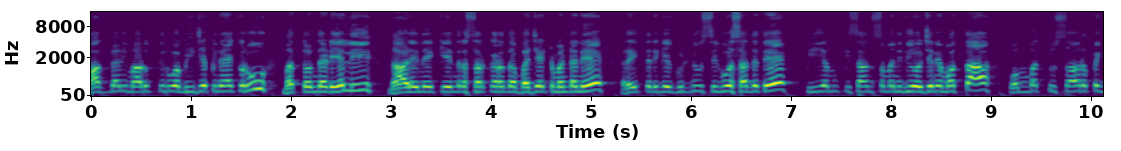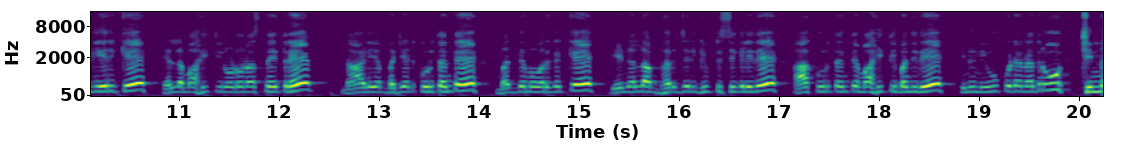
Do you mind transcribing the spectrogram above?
ವಾಗ್ದಾಳಿ ಮಾಡುತ್ತಿರುವ ಬಿಜೆಪಿ ನಾಯಕರು ಮತ್ತೊಂದೆಡೆಯಲ್ಲಿ ನಾಳೆನೇ ಕೇಂದ್ರ ಸರ್ಕಾರದ ಬಜೆಟ್ ಮಂಡನೆ. ರೈತರಿಗೆ ಗುಡ್ ನ್ಯೂಸ್ ಸಿಗುವ ಸಾಧ್ಯತೆ. ಪಿಎಂ ಕಿಸಾನ್ ನಿಧಿ ಯೋಜನೆ ಮೊತ್ತ ಒಂಬತ್ತು ಸಾವಿರ ರೂಪಾಯಿಗೆ ಏರಿಕೆ. ಎಲ್ಲ ಮಾಹಿತಿ ನೋಡೋಣ ಸ್ನೇಹಿತರೆ. ನಾಳೆಯ ಬಜೆಟ್ ಕುರಿತಂತೆ ಮಧ್ಯಮ ವರ್ಗಕ್ಕೆ ಏನೆಲ್ಲ ಭರ್ಜರಿ ಗಿಫ್ಟ್ ಸಿಗಲಿದೆ ಆ ಕುರಿತಂತೆ ಮಾಹಿತಿ ಬಂದಿದೆ. ಇನ್ನು ನೀವು ಕೂಡ ಏನಾದರೂ ಚಿನ್ನ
